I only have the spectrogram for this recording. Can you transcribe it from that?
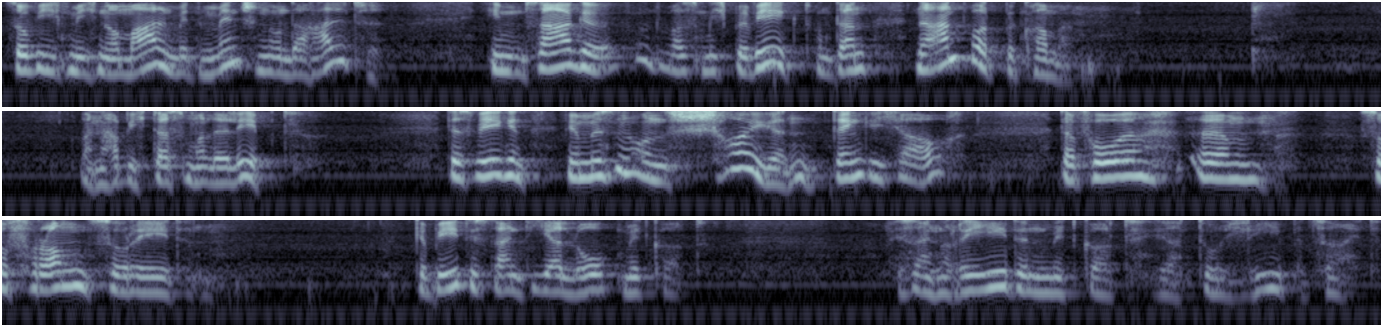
so wie ich mich normal mit Menschen unterhalte, ihm sage, was mich bewegt und dann eine Antwort bekomme. Wann habe ich das mal erlebt? Deswegen, wir müssen uns scheuen, denke ich auch, davor, ähm, so fromm zu reden. Gebet ist ein Dialog mit Gott, ist ein Reden mit Gott. Ja, du liebe Zeit.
